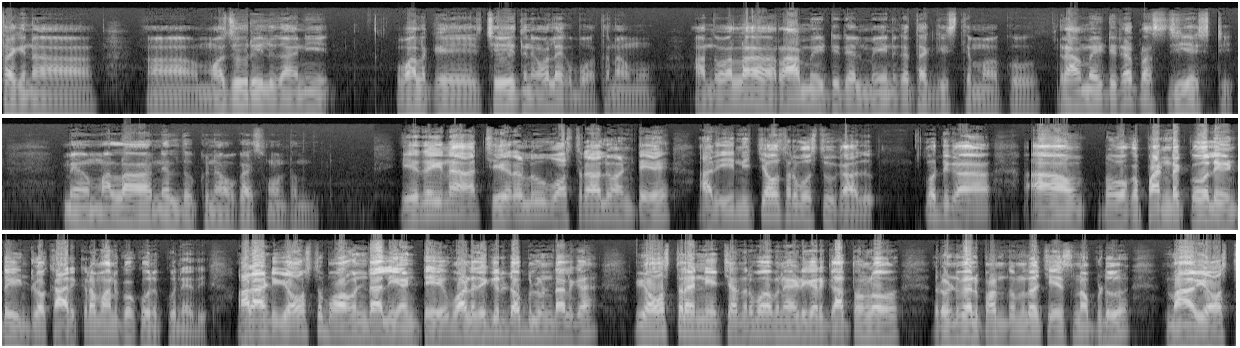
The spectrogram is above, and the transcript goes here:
తగిన మజూరీలు కానీ వాళ్ళకి చేతినివ్వలేకపోతున్నాము అందువల్ల రా మెటీరియల్ మెయిన్గా తగ్గిస్తే మాకు రా మెటీరియల్ ప్లస్ జిఎస్టీ మేము మళ్ళా నిలదొక్కునే అవకాశం ఉంటుంది. ఏదైనా చీరలు వస్త్రాలు అంటే అది నిత్యావసర వస్తువు కాదు. కొద్దిగా ఒక పండగకో లేంటో ఇంట్లో కార్యక్రమానికో కొనుక్కునేది. అలాంటి వ్యవస్థ బాగుండాలి అంటే వాళ్ళ దగ్గర డబ్బులు ఉండాలిగా. వ్యవస్థలన్నీ చంద్రబాబు నాయుడు గారి గతంలో రెండు వేల పంతొమ్మిదిలో చేసినప్పుడు మా వ్యవస్థ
